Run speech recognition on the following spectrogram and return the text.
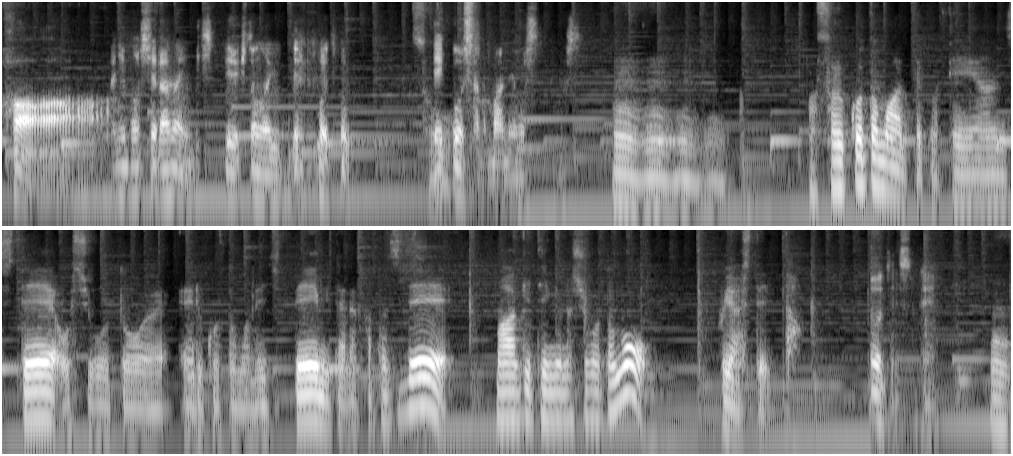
た。はあ。何も知らないんで知ってる人の言ってることを、成功者の真似をしてました。うんうんうんうんまあ、そういうこともあってこう提案してお仕事を得ることもできてみたいな形でマーケティングの仕事も増やしていった。そうですね。うんうん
